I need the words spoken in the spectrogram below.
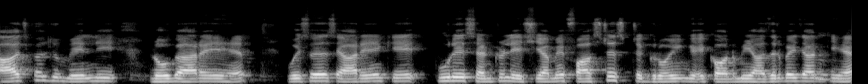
आजकल जो मेनली लोग आ रहे हैं वो इस वजह से आ रहे हैं कि पूरे सेंट्रल एशिया में फास्टेस्ट ग्रोइंग इकोनॉमी आज़रबईजान की है।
